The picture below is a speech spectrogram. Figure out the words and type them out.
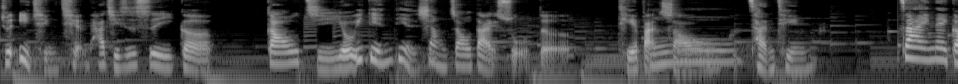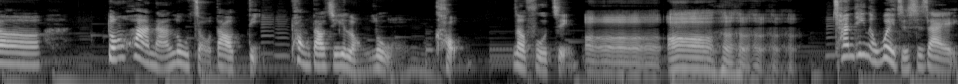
就疫情前，它其实是一个高级，有一点点像招待所的铁板烧餐厅，哦、在那个敦化南路走到底，碰到基隆路口那附近。哦哦哦哦哦！呵呵呵呵。餐厅的位置是在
